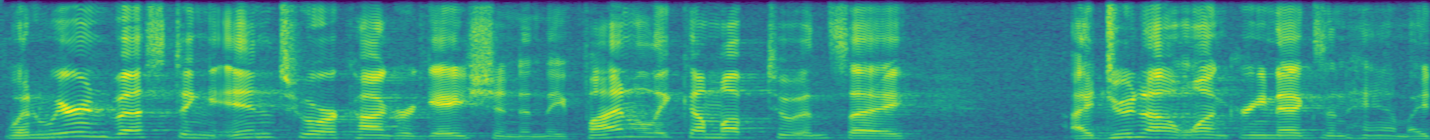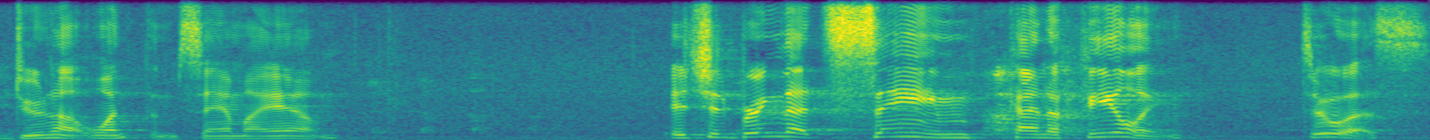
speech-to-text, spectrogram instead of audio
When we're investing into our congregation and they finally come up to and say, I do not want green eggs and ham. I do not want them, Sam, I am. It should bring that same kind of feeling to us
